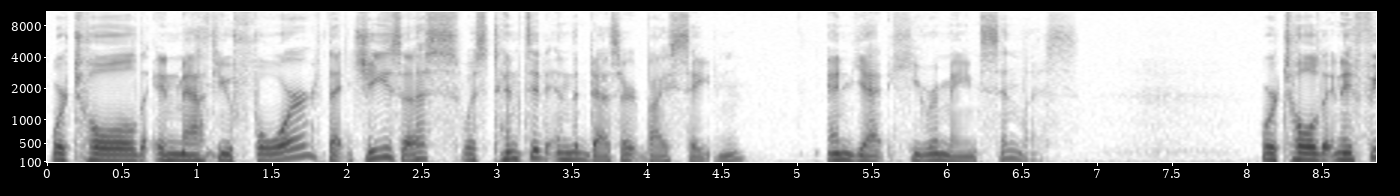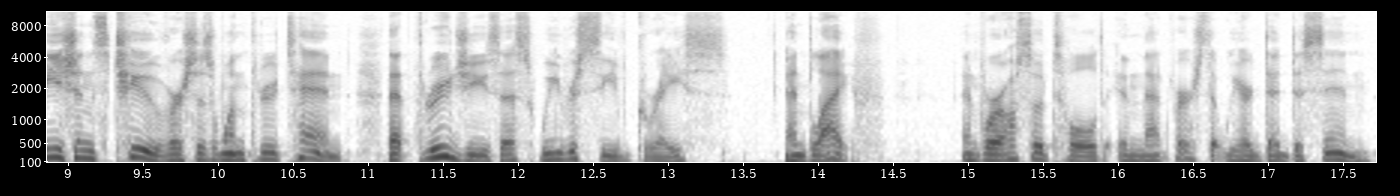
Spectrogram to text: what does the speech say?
We're told in Matthew 4 that Jesus was tempted in the desert by Satan, and yet he remained sinless. We're told in Ephesians 2, verses 1 through 10, that through Jesus we receive grace and life. And we're also told in that verse that we are dead to sin,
